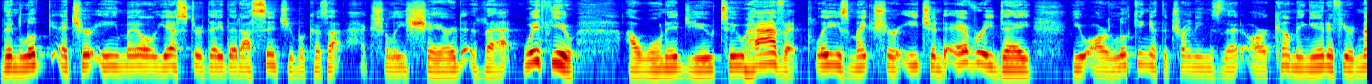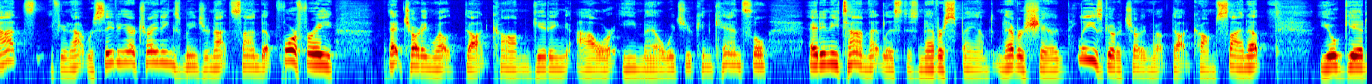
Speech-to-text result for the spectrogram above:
then look at your email yesterday that I sent you because I actually shared that with you. I wanted you to have it. Please make sure each and every day you are looking at the trainings that are coming in. If you're not if you're not receiving our trainings, means you're not signed up for free at chartingwealth.com getting our email, which you can cancel at any time. That list is never spammed, never shared. Please go to chartingwealth.com, sign up. You'll get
